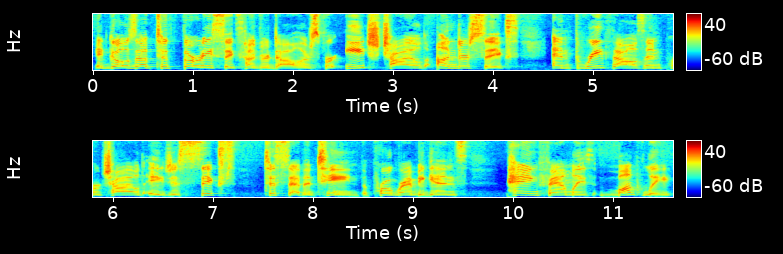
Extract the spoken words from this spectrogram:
It goes up to $3,600 for each child under 6 and 3,000 per child ages 6 to 17. The program begins paying families monthly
